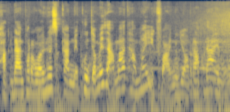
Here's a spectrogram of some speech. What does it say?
ผลักดันพรบนิรศกรรมเนี่ยคุณจะไม่สามารถทำให้อีกฝ่ายหนึงยอมรับได้เลย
